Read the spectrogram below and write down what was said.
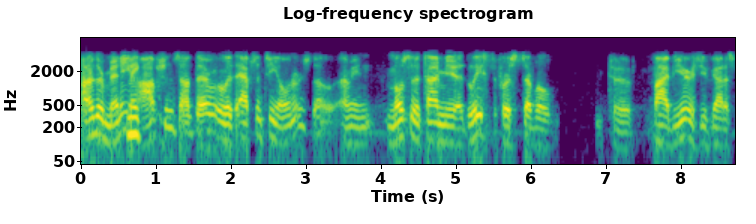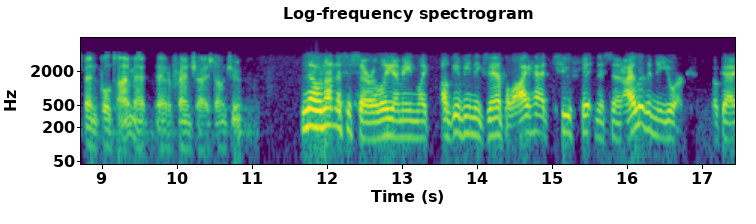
Are there many Make, options out there with absentee owners, though? I mean, most of the time, you at least the first several to five years, you've got to spend full time at at a franchise, don't you? No, not necessarily. I mean, like I'll give you an example. I had two fitness centers. I live in New York. Okay,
